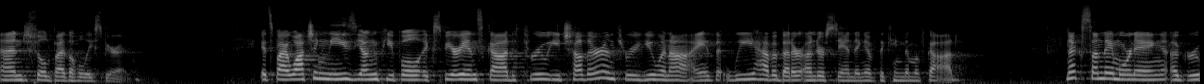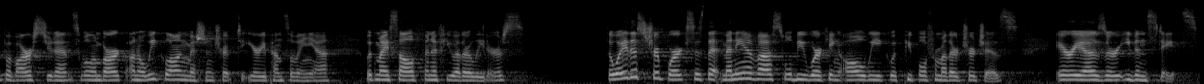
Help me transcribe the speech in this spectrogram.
and filled by the Holy Spirit. It's by watching these young people experience God through each other and through you and I that we have a better understanding of the kingdom of God. Next Sunday morning, a group of our students will embark on a week long mission trip to Erie, Pennsylvania, with myself and a few other leaders. The way this trip works is that many of us will be working all week with people from other churches, areas, or even states.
